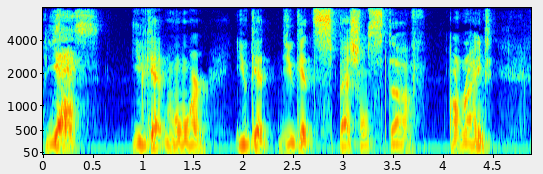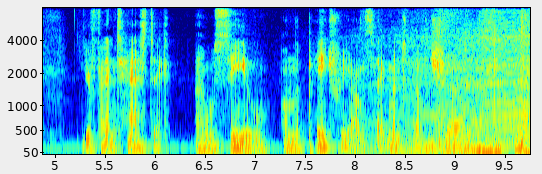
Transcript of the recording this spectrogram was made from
Yes, you get more. You get you get special stuff. All right? You're fantastic. I will see you on the Patreon segment of the show.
